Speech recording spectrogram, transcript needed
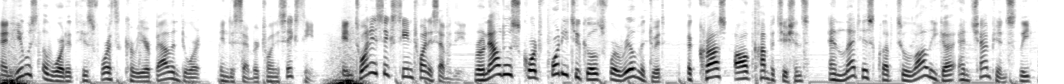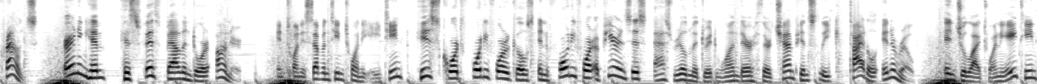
and he was awarded his fourth career Ballon d'Or in December 2016. In 2016-2017, Ronaldo scored 42 goals for Real Madrid across all competitions and led his club to La Liga and Champions League crowns, earning him his fifth Ballon d'Or honor. In 2017-2018, he scored 44 goals in 44 appearances as Real Madrid won their third Champions League title in a row. In July 2018,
